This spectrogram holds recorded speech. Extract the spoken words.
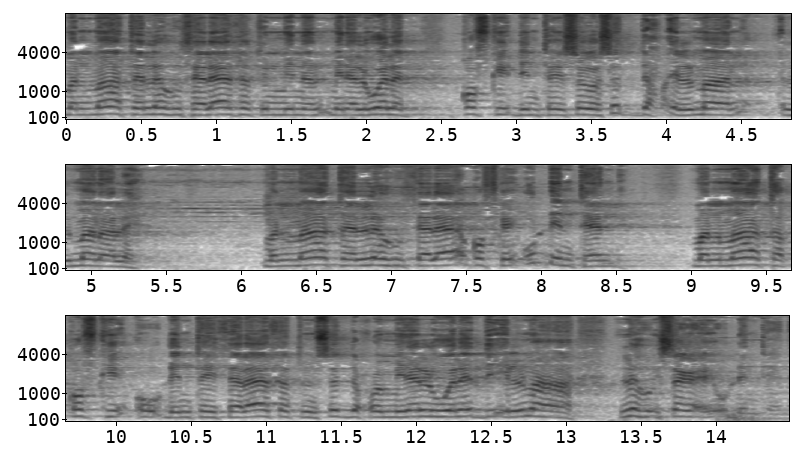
man maata lahu alaaثat min alwalad qofkii dhintay isagoo saddex ilmana leh man maata lahu qofkay u dhinteen man maata qofkii uu dhintay alaaatun saddexoo min alwaladi ilmaha ah lahu isaga ay u dhinteen.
